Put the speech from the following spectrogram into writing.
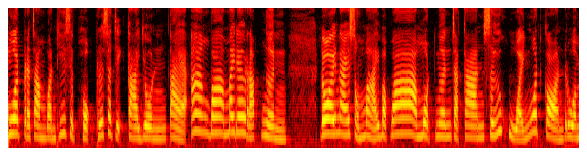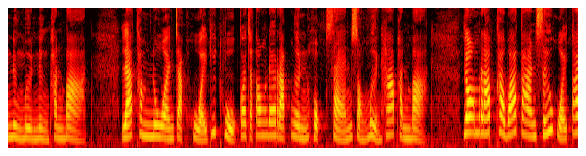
งวดประจำวันที่ 16 พฤศจิกายน แต่อ้างว่าไม่ได้รับเงิน โดยนายสมหมายบอกว่าหมดเงินจากการซื้อหวยงวดก่อนรวม 11,000 บาท และคำนวณจากหวยที่ถูกก็จะต้องได้รับเงิน 625,000 บาท ยอมรับค่ะว่าการซื้อหวยใต้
